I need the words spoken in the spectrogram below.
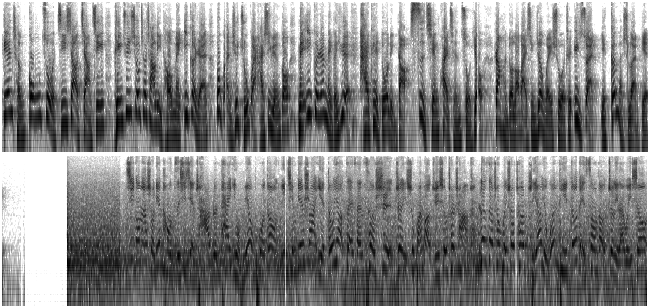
编成工作绩效奖金。平均修车厂里头每一个人，不管你是主管还是员工，每一个人每个月还可以多领到四千块钱左右，让很多老百姓认为说这预算也根本是乱编。技工拿手电筒仔细检查轮胎有没有破洞，引擎边刷也都要再三测试。这里是环保局修车厂，垃圾车回收车只要有问题都得送到这里来维修。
